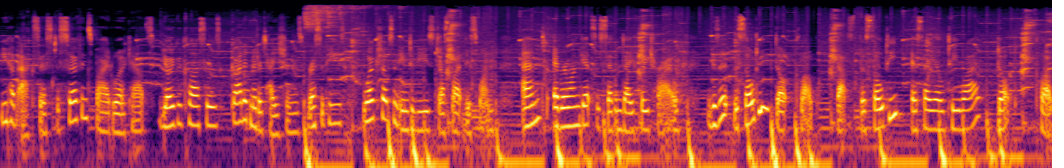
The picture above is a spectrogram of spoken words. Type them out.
you have access to surf inspired workouts, yoga classes, guided meditations, recipes, workshops, and interviews just like this one. And everyone gets a seven day free trial visit thesalty.club. That's the salty, dot club,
